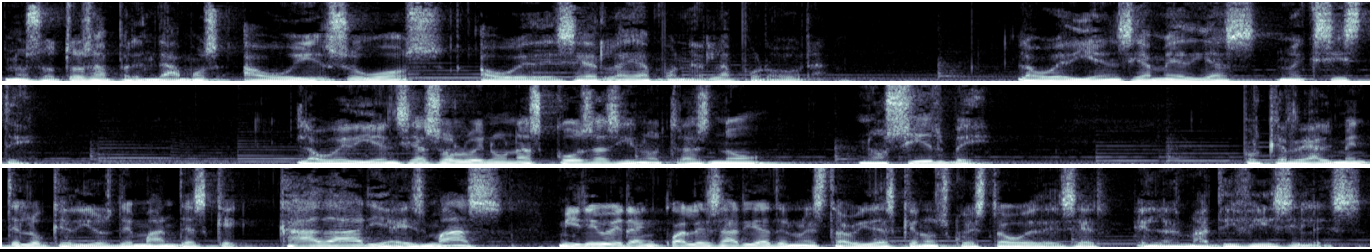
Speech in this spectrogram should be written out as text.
nosotros aprendamos a oír su voz, a obedecerla y a ponerla por obra. La obediencia a medias no existe. La obediencia solo en unas cosas y en otras no, no sirve. Porque realmente lo que Dios demanda es que cada área, es más, mire y verá en cuáles áreas de nuestra vida es que nos cuesta obedecer, en las más difíciles,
